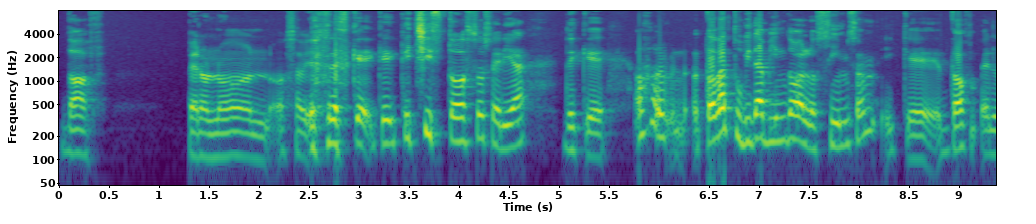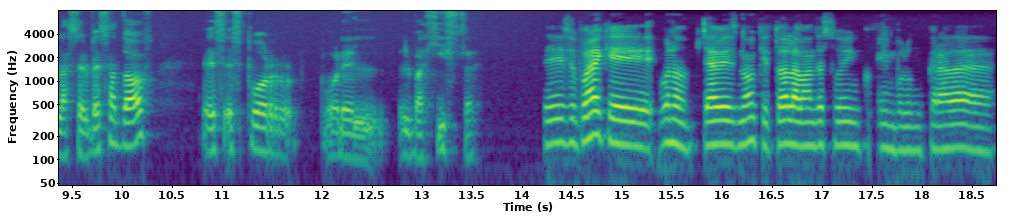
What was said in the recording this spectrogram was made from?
Dove. Pero no, no sabía. Es que qué chistoso sería de que oh, toda tu vida viendo a los Simpson y que Dove, la cerveza Dove es, es por, por el, el bajista. Se supone que, bueno, ya ves, ¿no? Que toda la banda estuvo involucrada,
